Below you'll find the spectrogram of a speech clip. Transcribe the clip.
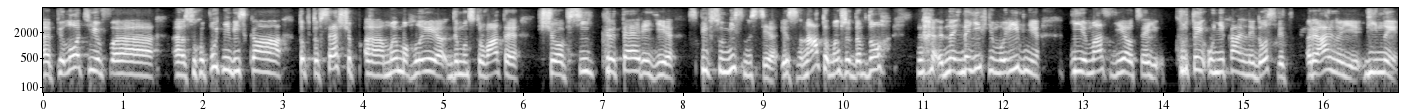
е, пілотів, е, сухопутні війська, тобто все, щоб ми могли демонструвати, що всі критерії співсумісності із НАТО ми вже давно на, їхньому рівні, і в нас є оцей крутий унікальний досвід реальної війни,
